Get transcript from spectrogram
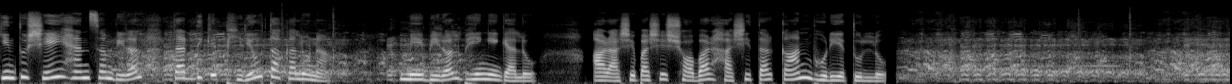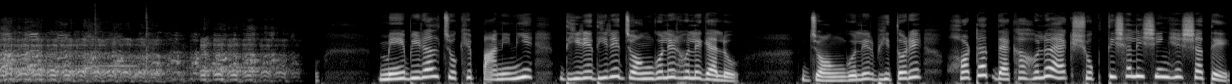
কিন্তু সেই হ্যান্ডসাম বিড়াল তার দিকে ফিরেও তাকালো না। মেয়ে বিড়াল ভেঙে গেল আর আশেপাশের সবার হাসি তার কান ভরিয়ে তুলল। মেয়ে বিড়াল চোখে পানি নিয়ে ধীরে ধীরে জঙ্গলের হলে গেল। জঙ্গলের ভিতরে হঠাৎ দেখা হলো এক শক্তিশালী সিংহের সাথে।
